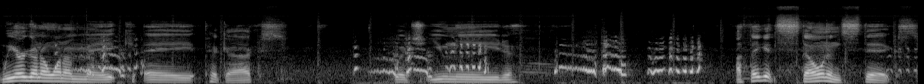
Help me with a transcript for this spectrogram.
we are gonna wanna make a pickaxe, which you need. I think it's stone and sticks.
